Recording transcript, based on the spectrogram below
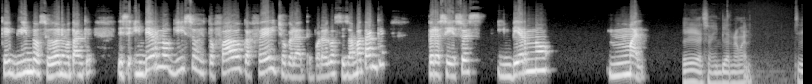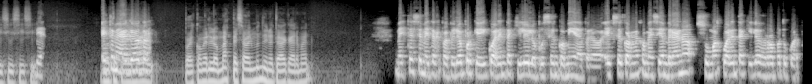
qué lindo seudónimo tanque, dice invierno, guisos, estofado, café y chocolate, por algo se llama tanque, pero sí, eso es invierno mal. Sí, eso es invierno mal. Sí, sí, sí, sí. Bien. Esto me va a quedar otra. Puedes comer lo más pesado del mundo y no te va a caer mal. Este se me traspapeló porque vi 40 kilos y lo puse en comida, pero ex Cornejo me decía en verano sumas 40 kilos de ropa a tu cuerpo.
